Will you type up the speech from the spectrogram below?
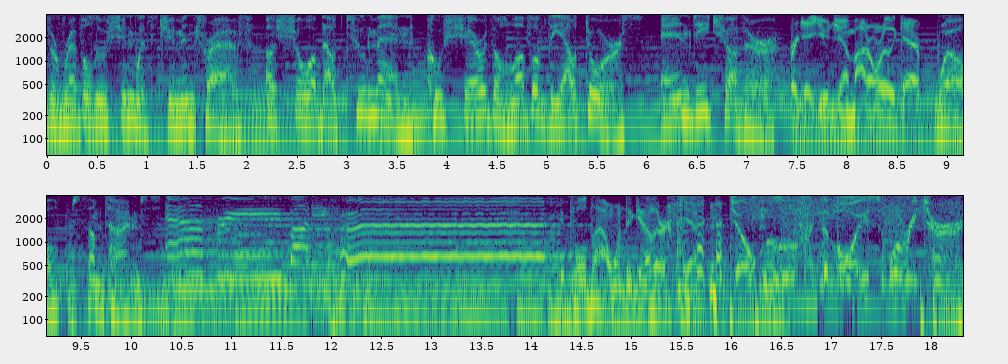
The Revolution with Jim and Trav, a show about two men who share the love of the outdoors and each other. Forget you, Jim. I don't really care. Well, sometimes. Everybody hurts. We pulled that one together. Yeah. Don't move. The boys will return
